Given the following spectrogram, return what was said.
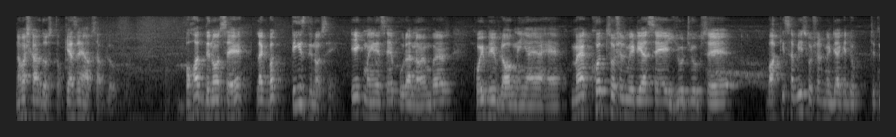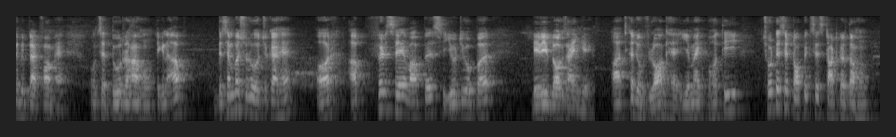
नमस्कार दोस्तों, कैसे हैं आप सब लोग? बहुत दिनों से, लगभग तीस दिनों से, एक महीने से पूरा नवंबर कोई भी व्लॉग नहीं आया है। मैं खुद सोशल मीडिया से यूट्यूब से, बाकी सभी सोशल मीडिया के जो जितने भी प्लेटफॉर्म हैं, उनसे दूर रहा हूँ। लेकिन अब दिसंबर शुरू हो चुका है और अब फिर से वापस यूट्यूब पर डेली व्लॉग्स आएँगे। आज का जो व्लॉग है, ये मैं एक बहुत ही छोटे से टॉपिक से स्टार्ट करता हूँ।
